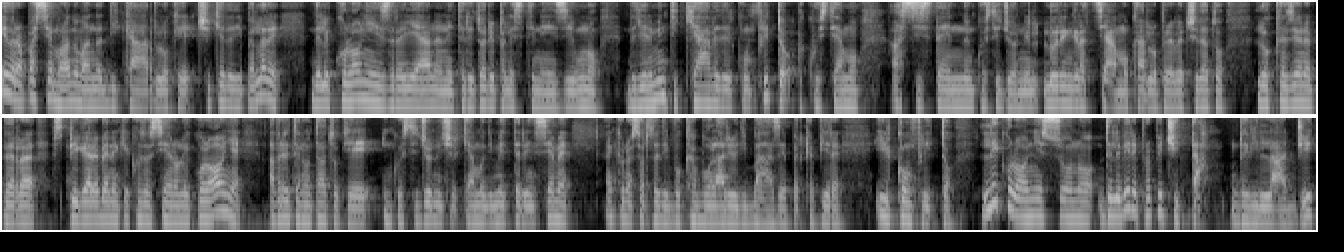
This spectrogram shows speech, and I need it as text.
E ora passiamo alla domanda di Carlo che ci chiede di parlare delle colonie israeliane nei territori palestinesi, uno degli elementi chiave del conflitto a cui stiamo assistendo in questi giorni. Lo ringraziamo Carlo per averci dato l'occasione per spiegare bene che cosa siano le colonie. Avrete notato che in questi giorni cerchiamo di mettere insieme anche una sorta di vocabolario di base per capire il conflitto. Le colonie sono delle vere e proprie città, dei villaggi,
